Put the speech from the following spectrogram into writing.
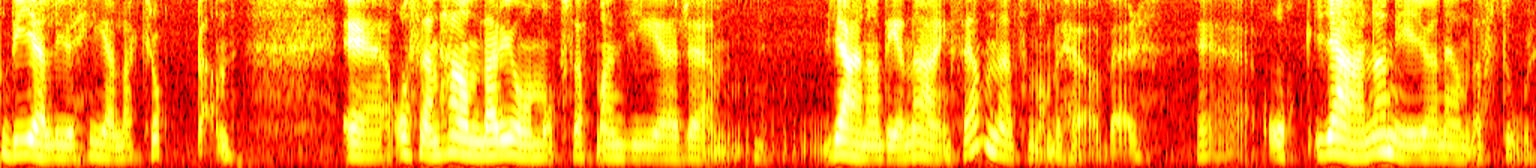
och det gäller ju hela kroppen. Och sen handlar det om också att man ger hjärnan de näringsämnen som man behöver. Och hjärnan är ju en enda stor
